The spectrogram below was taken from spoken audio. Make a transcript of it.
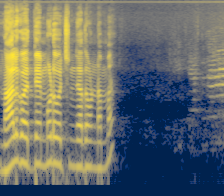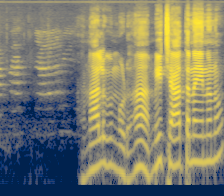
నాలుగో అధ్యాయం మూడు వచ్చిన చదవండి అమ్మా నాలుగు మూడు. మీ చేతనైనను.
